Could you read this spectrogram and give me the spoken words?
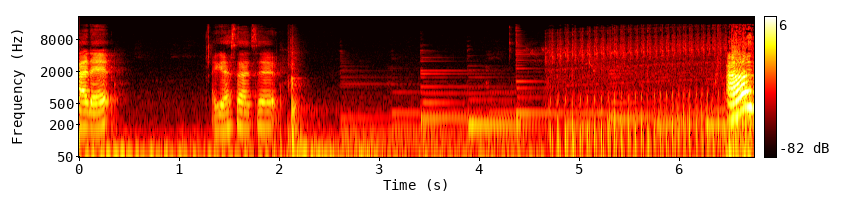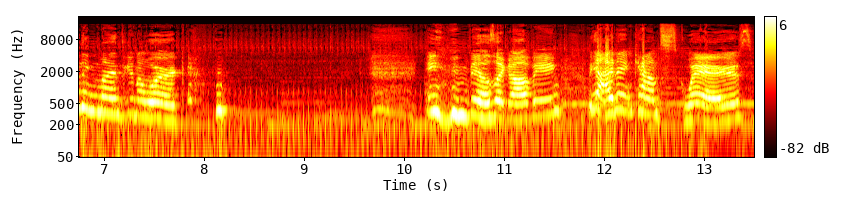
That it? I guess that's it. I don't think mine's gonna work. Even feels like copying. But yeah, I didn't count squares.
